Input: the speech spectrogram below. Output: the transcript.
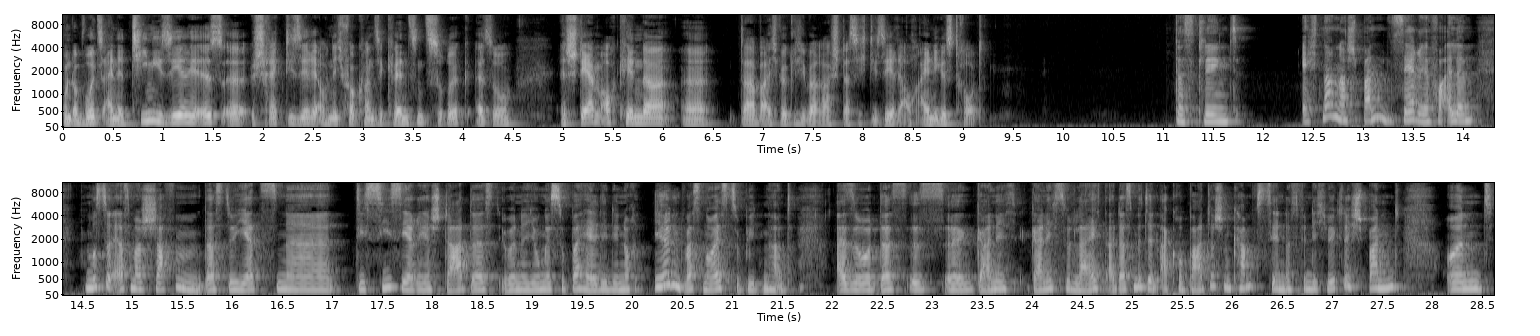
Und obwohl es eine Teenie-Serie ist, äh, schreckt die Serie auch nicht vor Konsequenzen zurück. Also es sterben auch Kinder. Äh, da war ich wirklich überrascht, dass sich die Serie auch einiges traut. Das klingt echt nach einer spannenden Serie. Vor allem musst du erstmal schaffen, dass du jetzt eine DC-Serie startest über eine junge Superheldin, die noch irgendwas Neues zu bieten hat. Also das ist äh, gar nicht gar nicht so leicht. Das mit den akrobatischen Kampfszenen, das finde ich wirklich spannend und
